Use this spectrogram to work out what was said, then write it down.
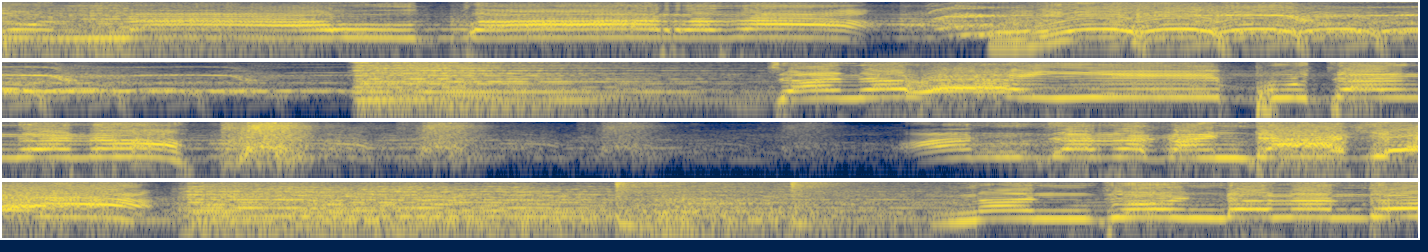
ಪುನಃ ಅವತಾರದ. ಜನವೇ ಈ ಭುಜಂಗನ ಅಂಧದ ಗಂಡಾಗಿ. ನಂಜುಂಡ ನಂದು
